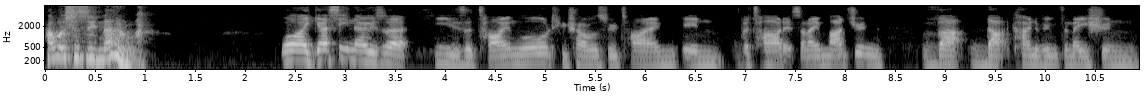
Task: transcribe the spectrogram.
How much does he know? Well, I guess he knows that he's a Time Lord who travels through time in the TARDIS, and I imagine that that kind of information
